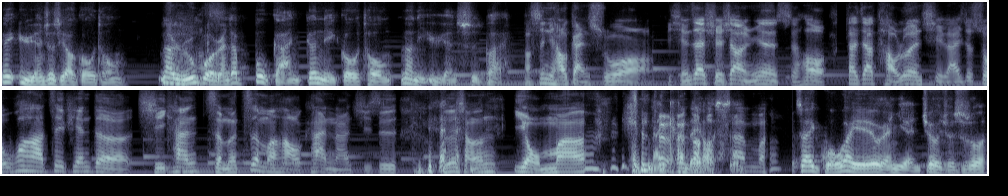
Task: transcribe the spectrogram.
因为语言就是要沟通，那如果人家不敢跟你沟通，那你语言失败。老师，你好敢说哦！以前在学校里面的时候，大家讨论起来就说：“哇，这篇的期刊怎么这么好看呢、啊？”其实我在想，有吗？真的难看的要死吗？在国外也有人研究，就是说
